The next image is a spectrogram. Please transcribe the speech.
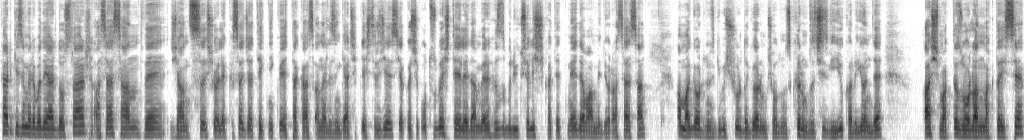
Herkese merhaba değerli dostlar. Aselsan ve Jants'ı şöyle kısaca teknik ve takas analizini gerçekleştireceğiz. Yaklaşık 35 TL'den beri hızlı bir yükseliş kat etmeye devam ediyor Aselsan. Ama gördüğünüz gibi şurada görmüş olduğunuz kırmızı çizgiyi yukarı yönde aşmakta zorlanmakta ise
